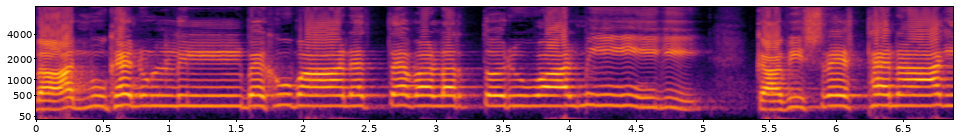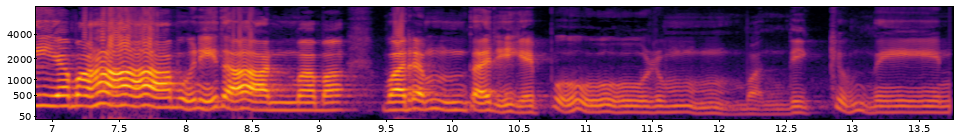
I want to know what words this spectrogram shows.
നാൻമുഖനുള്ളിൽ ബഹുമാനത്തെ വളർത്തൊരു വാൽമീകി കവിശ്രേഷ്ഠനാകിയ മഹാമുനിതാൻ മമ വരം തരികെപ്പോഴും വന്ദിക്കുന്നേൻ.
